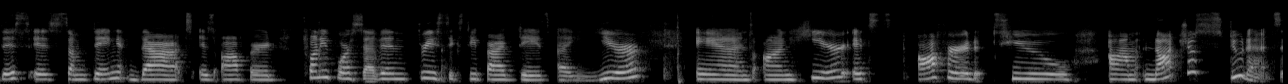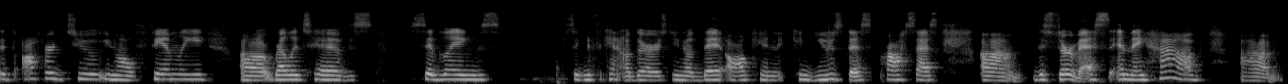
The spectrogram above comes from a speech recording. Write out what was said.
this is something that is offered 24 7, 365 days a year. And on here, it's offered to um, not just students, it's offered to, you know, family, uh, relatives, siblings, significant others you know they all can can use this process um, the service. And they have um,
